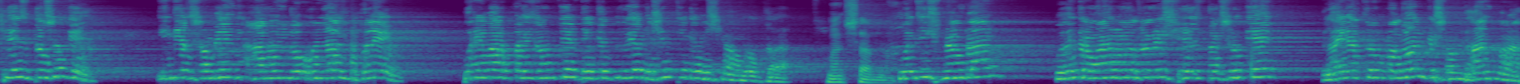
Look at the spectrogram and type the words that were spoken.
শেষ দশকে ঈদের সবে আনন্দ উল্লাস ভুলে পরিবার পরিজনকে ডেকে তুলে বেশি থেকে বেশি আমল করা। পঁচিশ নম্বর পবিত্র মাহ রমজানের শেষ দশকে লাইলাতুল কদরকে সন্ধান করা।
